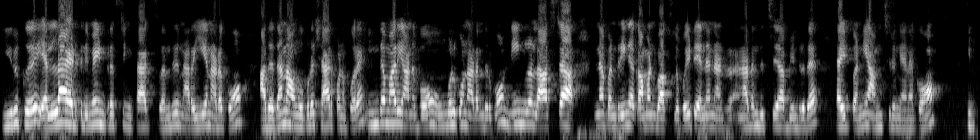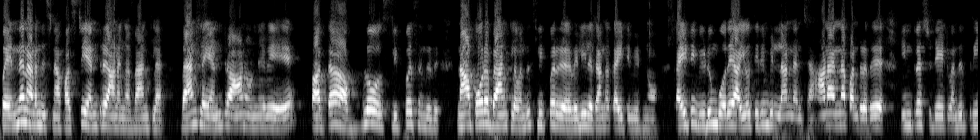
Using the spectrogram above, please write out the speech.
இருக்கு எல்லா இடத்துலயுமே இன்ட்ரெஸ்டிங் ஃபேக்ட்ஸ் வந்து நிறைய நடக்கும். அதை தான் நான் அவங்க கூட ஷேர் பண்ண போறேன். இந்த மாதிரி அனுபவம் உங்களுக்கும் நடந்திருக்கும். நீங்களும் லாஸ்டா என்ன பண்றீங்க? கமெண்ட் பாக்ஸ்ல போயிட்டு என்ன நட- நடந்துச்சு அப்படின்றத டைப் பண்ணி அனுப்பிச்சிருங்க எனக்கும். இப்போ என்ன நடந்துச்சுன்னா ஃபர்ஸ்ட் என்ட்ரு ஆனங்க பேங்க்ல பேங்க்ல என்ட்ரு ஆன உடனேவே பார்த்தா அவ்வளோ ஸ்லிப்பர்ஸ் இருந்தது. நான் போற பேங்க்ல வந்து ஸ்லிப்பர் வெளியில தாங்க கைட்டு விடணும். கைட்டு விடும் போதே ஐயோ திரும்பிடலான்னு நினைச்சேன். ஆனா என்ன பண்றது? இன்ட்ரெஸ்ட் டேட் வந்து த்ரீ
